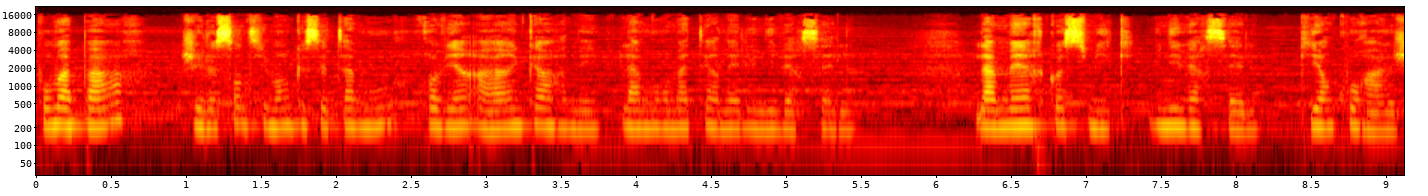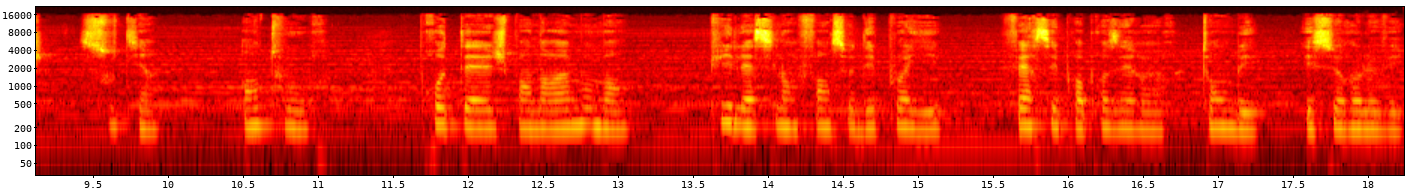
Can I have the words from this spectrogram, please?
Pour ma part, j'ai le sentiment que cet amour revient à incarner l'amour maternel universel, la mère cosmique universelle qui encourage, soutient, entoure, protège pendant un moment, puis laisse l'enfant se déployer, faire ses propres erreurs, tomber et se relever.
